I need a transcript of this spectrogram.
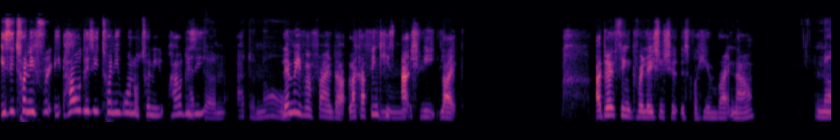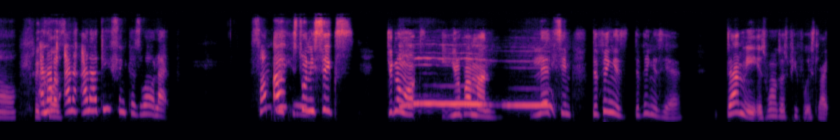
Is he 23? How old is he? 21 or 20? How old is I he? don't, I don't know. Let me even find out. Like, I think he's Mm. actually like. I don't think relationship is for him right now no, because and I, and, and I do think as well, like some Ah, he's 26. Do you know what? Yoruba man, let him. The thing is, the thing is, yeah, Dami is one of those people. It's like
